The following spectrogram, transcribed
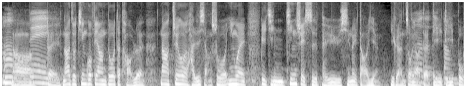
嗯，那对对，那就经过非常多的讨论，那最后还是想说，因为毕竟金穗是培育新锐导演一个很重要的的第一第一步，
